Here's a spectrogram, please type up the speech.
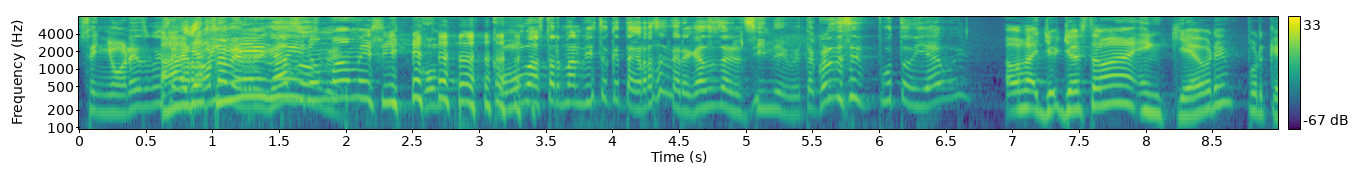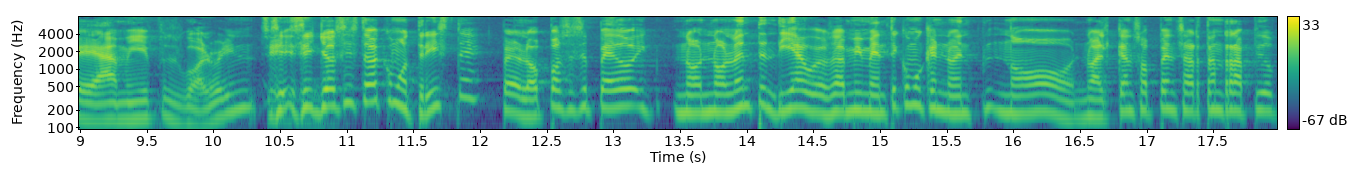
señores, güey, se ah, ya agarraron sí, a güey, vergazos, no güey. mames, sí. ¿Cómo, cómo va a estar mal visto que te agarras a vergazos en el cine, güey? ¿Te acuerdas de ese puto día, güey? O sea, yo, yo estaba en quiebre porque a mí, pues, Wolverine... Sí, Sí, yo sí estaba como triste, pero luego pasó ese pedo y no, no lo entendía, güey. O sea, mi mente como que no, no, no alcanzó a pensar tan rápido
